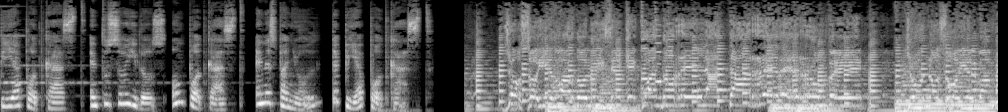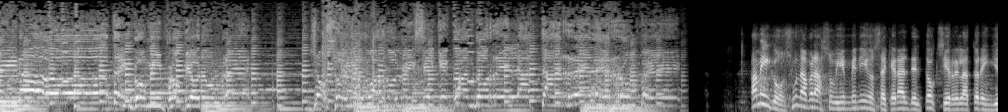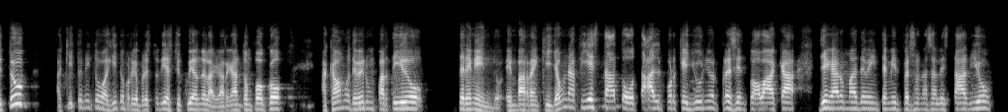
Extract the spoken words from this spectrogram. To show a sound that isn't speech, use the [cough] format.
Pia Podcast, en tus oídos, un podcast en español de Pia Podcast. Yo soy Eduardo Luis, el que cuando relata rompe. Yo no soy el bambino, tengo mi propio nombre. Yo soy Eduardo Luis, el que cuando relata rompe. Amigos, un abrazo, bienvenidos al canal del Toxi Relator en YouTube. Aquí tonito bajito porque por estos días estoy cuidando la garganta un poco. Acabamos de ver un partido tremendo en Barranquilla, una fiesta total porque Junior presentó a Vaca, llegaron más de 20 mil personas al estadio,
